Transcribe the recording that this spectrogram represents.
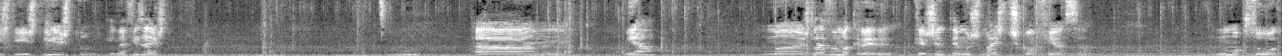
isto, isto e isto e não fizeste. Um, yeah. Mas leva-me a crer que a gente temos mais desconfiança numa pessoa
